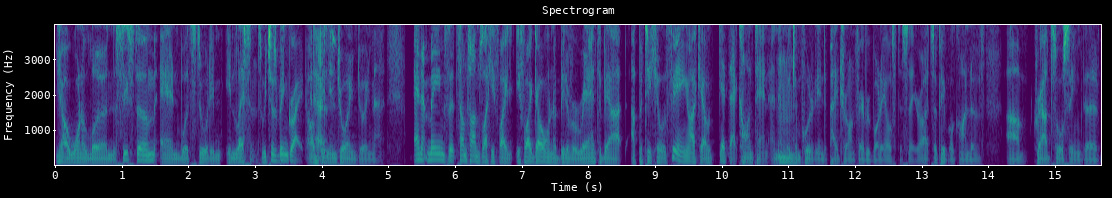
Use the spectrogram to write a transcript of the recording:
you know, I want to learn the system and let's do it in, in lessons, which has been great. I've been enjoying doing that. And it means that sometimes, like if I if I go on a bit of a rant about a particular thing, like I'll get that content and then we can put it into Patreon for everybody else to see, right? So people are kind of um, crowdsourcing the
